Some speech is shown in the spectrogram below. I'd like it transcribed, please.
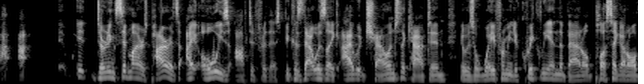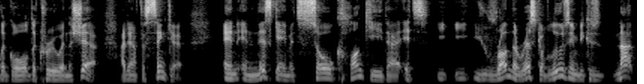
I, it, during Sid Meier's Pirates, I always opted for this because that was like I would challenge the captain. It was a way for me to quickly end the battle. Plus, I got all the gold, the crew, and the ship. I didn't have to sink it. And in this game, it's so clunky that it's you, you run the risk of losing because not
